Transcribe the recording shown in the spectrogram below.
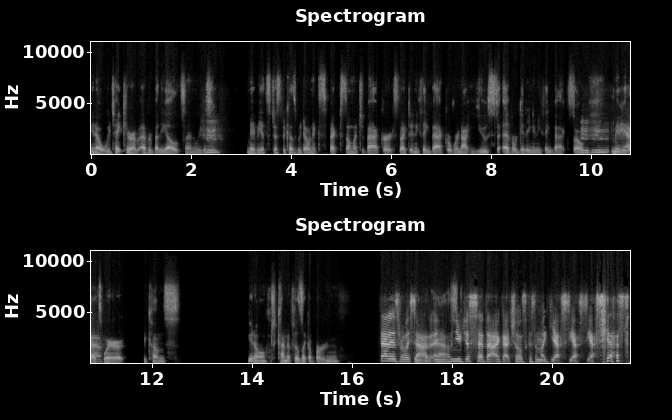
you know, we take care of everybody else and we just Mhm. Maybe it's just because we don't expect so much back or expect anything back or we're not used to ever getting anything back. So Mhm. maybe Yeah. that's where it becomes you know, it kind of feels like a burden. That is really sad. And when you just said that, I got chills because I'm like, yes, yes, yes, yes.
